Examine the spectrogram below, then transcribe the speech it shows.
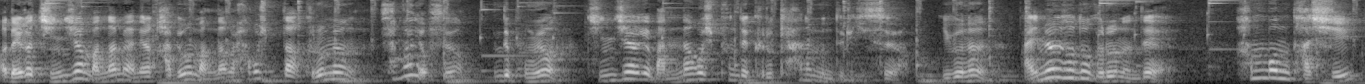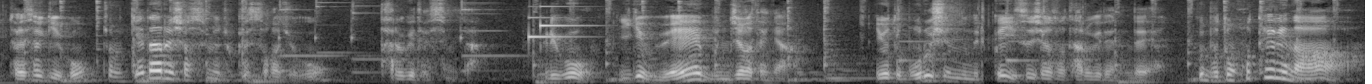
아, 내가 진지한 만남이 아니라 가벼운 만남을 하고 싶다 그러면 상관이 없어요. 근데 보면 진지하게 만나고 싶은데 그렇게 하는 분들이 있어요. 이거는 알면서도 그러는데 한 번 다시 되새기고 좀 깨달으셨으면 좋겠어가지고 다루게 됐습니다. 그리고 이게 왜 문제가 되냐? 이것도 모르시는 분들이 꽤 있으셔서 다루게 되는데 그 보통 호텔이나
